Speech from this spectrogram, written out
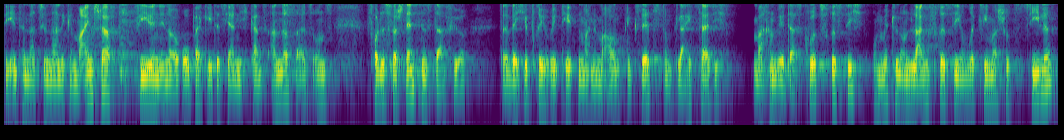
die internationale Gemeinschaft, vielen in Europa geht es ja nicht ganz anders als uns, volles Verständnis dafür, welche Prioritäten man im Augenblick setzt. Und gleichzeitig machen wir das kurzfristig und mittel- und langfristig unsere Klimaschutzziele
